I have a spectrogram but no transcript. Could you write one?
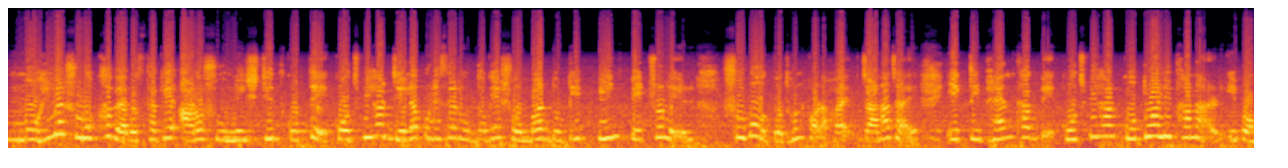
মহিলা সুরক্ষা ব্যবস্থাকে আরও সুনিশ্চিত করতে কোচবিহার জেলা পুলিশের উদ্যোগে সোমবার দুটি পিঙ্ক পেট্রোলের শুভ উদ্বোধন করা হয়। জানা যায়, একটি ভ্যান থাকবে কোচবিহার কোতোয়ালি থানার এবং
